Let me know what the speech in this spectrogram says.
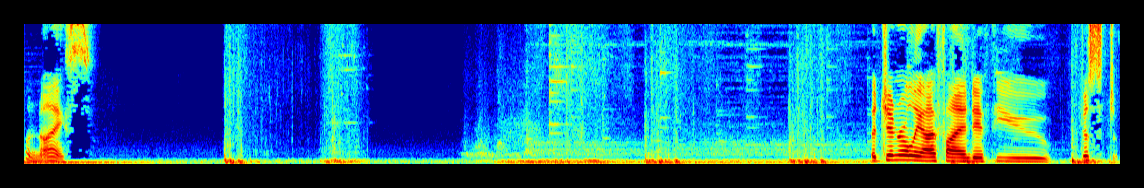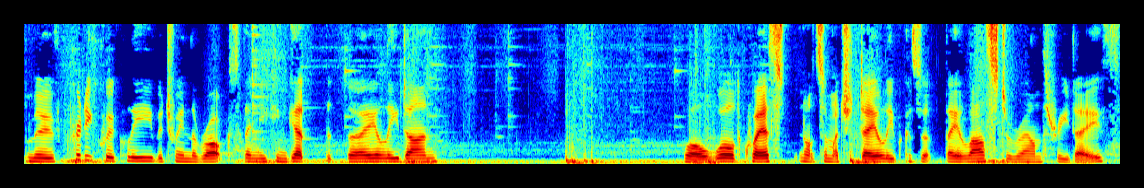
Oh, nice. But generally I find if you just move pretty quickly between the rocks, then you can get the daily done. Well, World Quest, not so much a daily because it, they last around three days.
